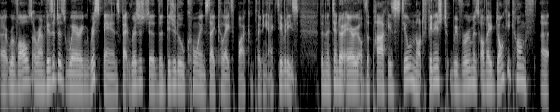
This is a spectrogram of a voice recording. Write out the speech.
uh, revolves around visitors wearing wristbands that register the digital coins they collect by completing activities. The Nintendo area of the park is still not finished, with rumors of a Donkey Kong th- uh,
